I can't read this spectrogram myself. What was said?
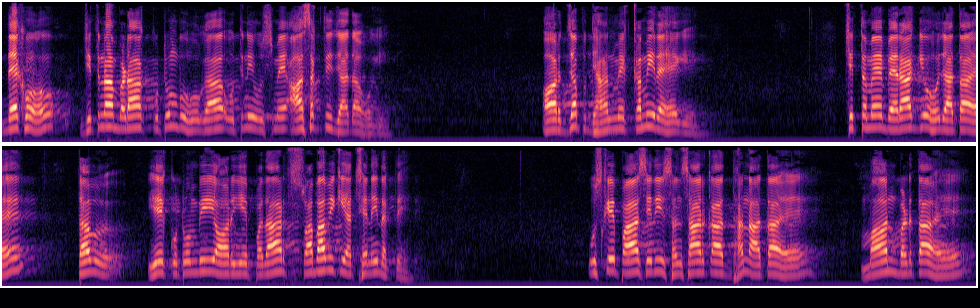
देखो, जितना बड़ा कुटुंब होगा, उतनी उसमें आसक्ति ज़्यादा होगी। और जब ध्यान में कमी रहेगी। चित्त में वैराग्य हो जाता है, तब ये कुटुंबी और ये पदार्थ स्वाभाविक ही अच्छे नहीं लगते। उसके पास यदि संसार का धन आता है, मान बढ़ता है,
